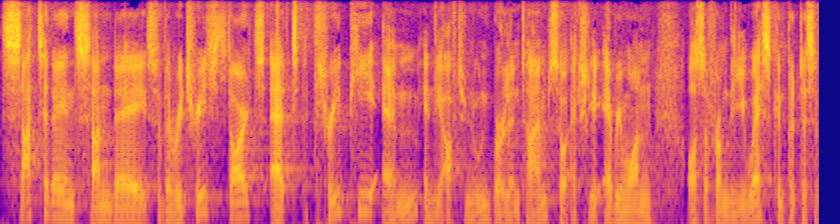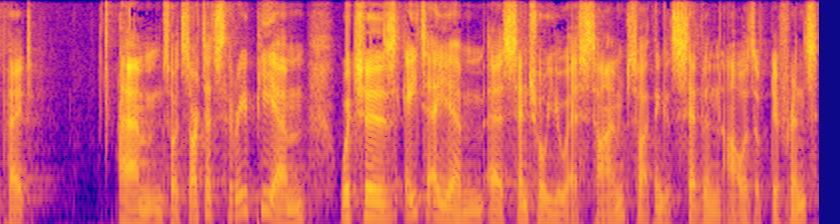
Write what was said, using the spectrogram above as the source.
Saturday and Sunday, so the retreat starts at 3 p.m. in the afternoon, Berlin time. So actually, everyone also from the US can participate. Um, so it starts at 3 p.m., which is 8 a.m. Uh, Central US time. So I think it's seven hours of difference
